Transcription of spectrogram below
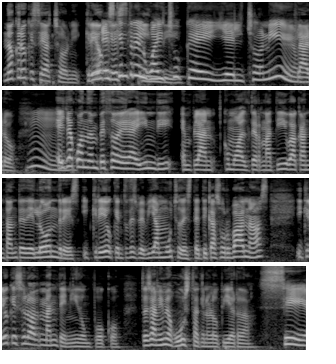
No creo que sea Choni, creo Es que que es entre el indie. Y2K y el Choni... Claro. Mm. Ella cuando empezó era indie, en plan como alternativa, cantante de Londres, y creo que entonces bebía mucho de estéticas urbanas, y creo que eso lo ha mantenido un poco. Entonces a mí me gusta que no lo pierda. Sí.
